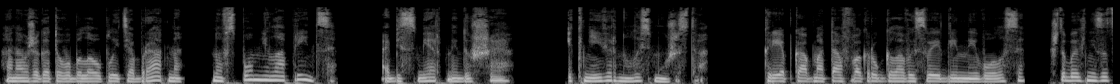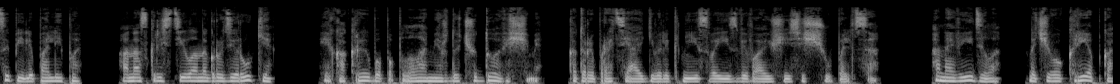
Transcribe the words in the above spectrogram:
Она уже готова была уплыть обратно, но вспомнила о принце, о бессмертной душе, и к ней вернулось мужество. Крепко обмотав вокруг головы свои длинные волосы, чтобы их не зацепили полипы, она скрестила на груди руки и, как рыба, поплыла между чудовищами, которые протягивали к ней свои извивающиеся щупальца. Она видела, до чего крепко,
